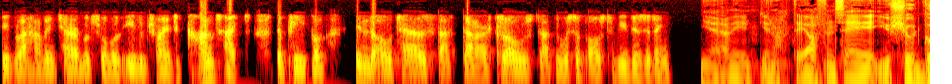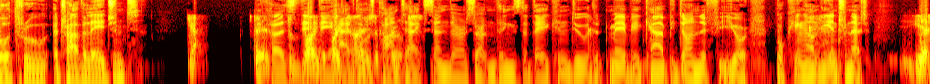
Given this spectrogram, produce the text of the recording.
people are having terrible trouble even trying to contact the people in the hotels that, that are closed that they were supposed to be visiting. Yeah, I mean, you know, they often say you should go through a travel agent Yeah. because they, they have those contacts and there are certain things that they can do that maybe can't be done if you're booking on the internet. Yes,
